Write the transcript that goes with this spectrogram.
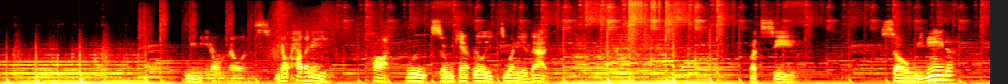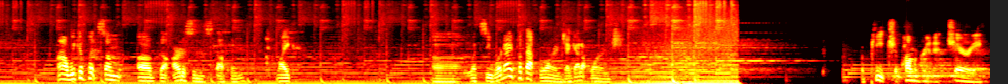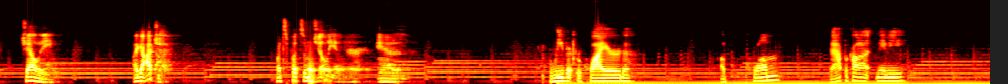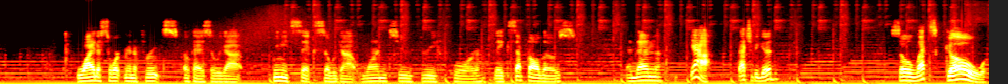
We need our melons. We don't have any hot fruit, so we can't really do any of that. Let's see. So we need... Oh, we could put some of the artisan stuff in. Like... Uh, let's see, where did I put that orange? I got an orange. Peach, a pomegranate, cherry, jelly, I gotcha. Let's put some jelly in there, and I believe it required a plum, an apricot, maybe. Wide assortment of fruits. Okay, so we got, we need six, so we got one, two, three, four. They accept all those. And then, yeah, that should be good. So let's go.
